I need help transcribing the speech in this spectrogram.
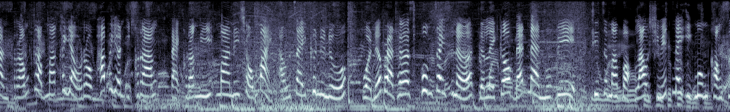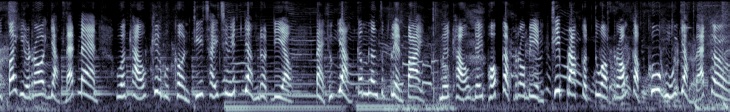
วินรัตติการพร้อมกลับมาเขย่าโรงภาพยนตร์อีกครั้ง แต่ครั้งนี้มาในโฉมใหม่เอาใจคุณหนูๆ Warner Brothers ภูมิใจเสนอ The Lego Batman Movie ที่จะมาบอกเล่าชีวิตในอีกมุมของซูเปอร์ฮีโร่อย่างแบทแมนว่าเขาคือบุคคลที่ใช้ชีวิตอย่างโดดเดี่ยวแต่ทุกอย่างกำลังจะเปลี่ยนไป เมื่อเขาได้พบกับโรบินที่ปรากฏตัวพร้อมกับคู่หูอย่างแบทเกิร์ล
